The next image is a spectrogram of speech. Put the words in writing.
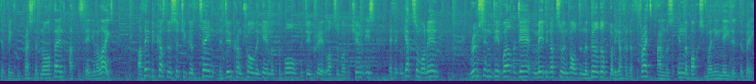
defeated Preston North End at the Stadium of Light. I think because they're such a good team, they do control the game with the ball, they do create lots of opportunities. If they can get someone in, Rusyn did well today, maybe not so involved in the build up, but he offered a threat and was in the box when he needed to be.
